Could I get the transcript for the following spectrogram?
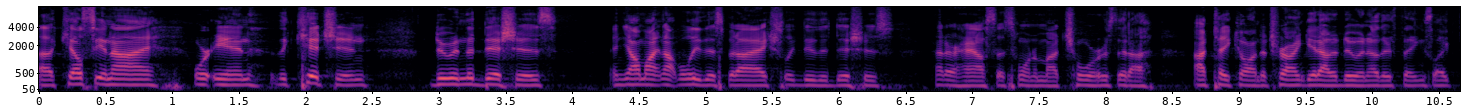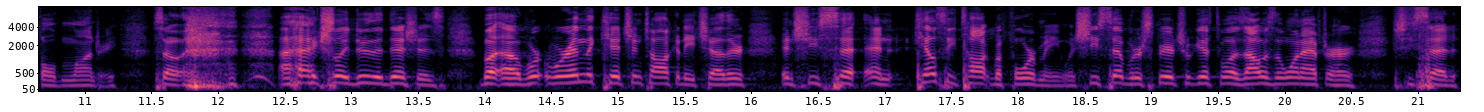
uh, Kelsey and I were in the kitchen doing the dishes, and y'all might not believe this, but I actually do the dishes at our house. That's one of my chores that I, I take on to try and get out of doing other things like folding laundry. So I actually do the dishes. But uh, we're, we're in the kitchen talking to each other, and she said, and Kelsey talked before me. When she said what her spiritual gift was, I was the one after her. She said,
